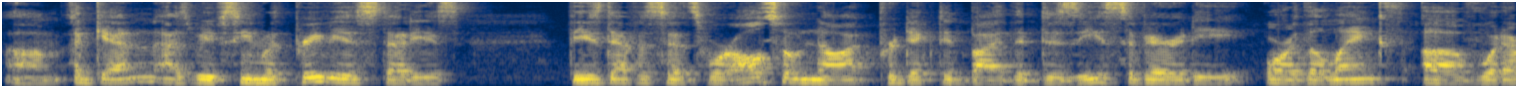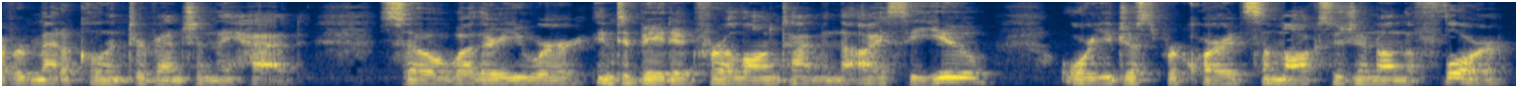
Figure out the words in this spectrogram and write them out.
Um, again, as we've seen with previous studies, these deficits were also not predicted by the disease severity or the length of whatever medical intervention they had. So, whether you were intubated for a long time in the ICU or you just required some oxygen on the floor,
